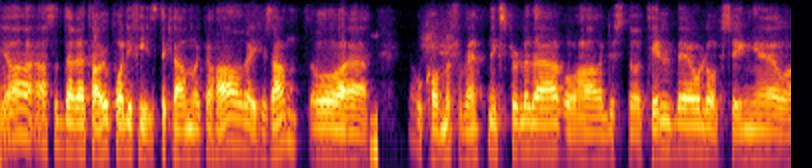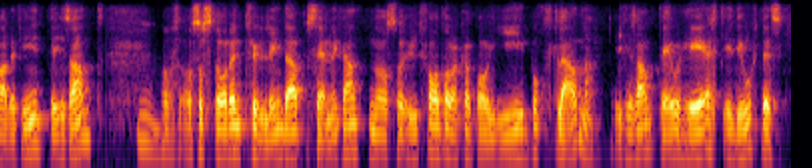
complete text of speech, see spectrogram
Ja, altså dere tar jo på de fineste klærne dere har, ikke sant? Og, eh, og kommer forventningsfulle der og har lyst til å tilbe og lovsynge og ha det fint, ikke sant? Mm. Og, og så står det en tulling der på scenekanten og så utfordrer dere på å gi bort klærne, ikke sant? Det er jo helt idiotisk.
